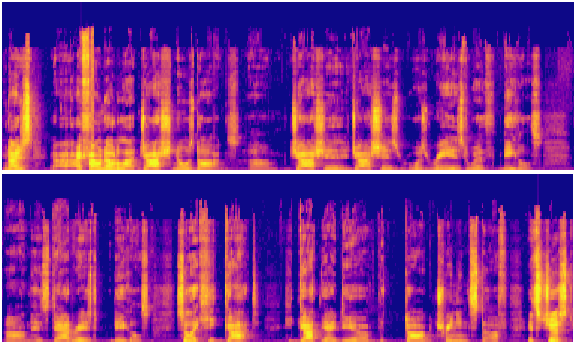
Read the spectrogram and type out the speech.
you know, I just I found out a lot. Josh knows dogs. Um, Josh is, Josh is was raised with beagles. Um, his dad raised beagles, so like he got he got the idea of the dog training stuff. It's just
